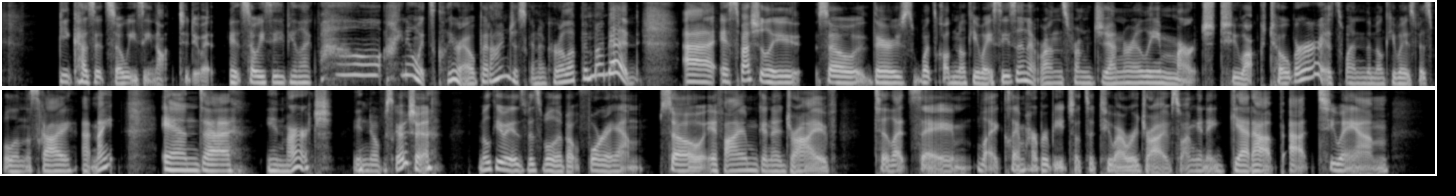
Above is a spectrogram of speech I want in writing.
because it's so easy not to do it. It's so easy to be like, well, I know it's clear out, but I'm just going to curl up in my bed. Uh, especially, so there's what's called Milky Way season. It runs from generally March to October. It's when the Milky Way is visible in the sky at night. And uh, in March, in Nova Scotia, Milky Way is visible at about 4 a.m. So if I'm going to drive to, let's say, like Clam Harbor Beach, that's a two hour drive. So I'm going to get up at 2 a.m.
